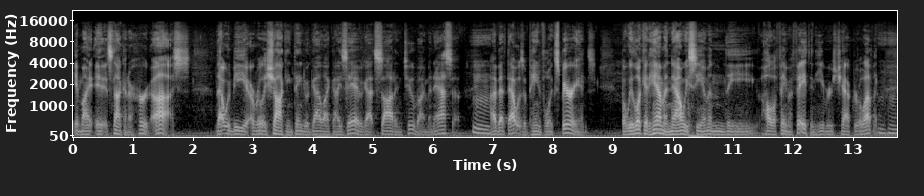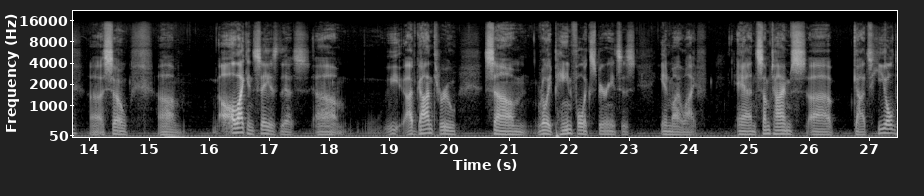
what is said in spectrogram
it might it's not going to hurt us. That would be a really shocking thing to a guy like Isaiah who got sawed in two by Manasseh. Hmm. I bet that was a painful experience. But we look at him, and now we see him in the Hall of Fame of Faith in Hebrews chapter 11. Mm-hmm. Uh, so, um, all I can say is this: um, we, I've gone through some really painful experiences in my life, and sometimes uh, God's healed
